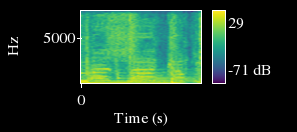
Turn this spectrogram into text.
me machaca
